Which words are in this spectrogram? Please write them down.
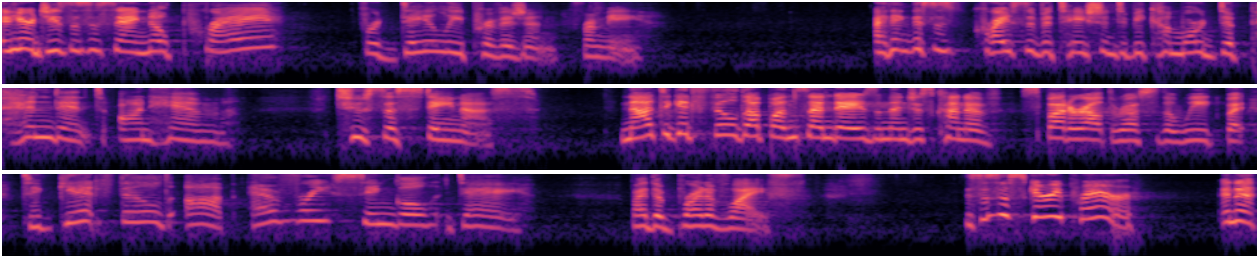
And here Jesus is saying, no, pray for daily provision from me. I think this is Christ's invitation to become more dependent on Him to sustain us. Not to get filled up on Sundays and then just kind of sputter out the rest of the week, but to get filled up every single day by the bread of life. This is a scary prayer. In a,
